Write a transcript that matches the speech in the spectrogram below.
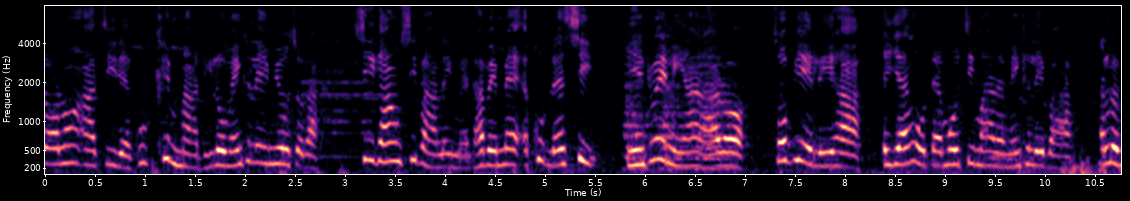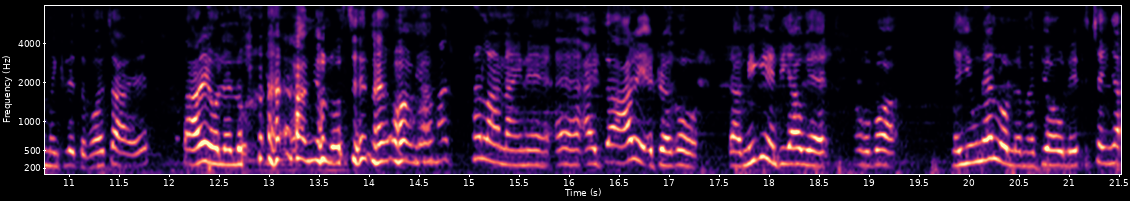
တော်လွန်အားကြီးတယ်အခုခေတ်မှာဒီလိုမိန်းကလေးမျိုးဆိုတာစီကောင်းရှိပါလိမ့်မယ်ဒါပေမဲ့အခုလက်ရှိမြင်တွေ့နေရတာကတော့စိုးပြေလေးဟာအရန်ကိုတန်မိုးကြည့်မှတဲ့မိန်းကလေးပါအဲ့လိုမိန်းကလေးသဘောကျတယ်သားတွေကိုလည်းလို့အဲ့လိုမျိုးလို့စင်နေပါတော့ထွက်လာနိုင်တဲ့အဲအိုက်သားတွေအတွက်ကိုဒါမိခင်တယောက်ရဲ့ဟိုပေါ့ မယုံနဲ့လို့လည်းမပြောဘူးလေတစ်ချိန်ကျ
